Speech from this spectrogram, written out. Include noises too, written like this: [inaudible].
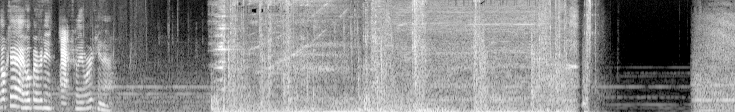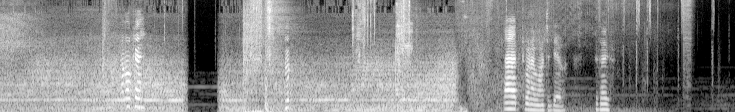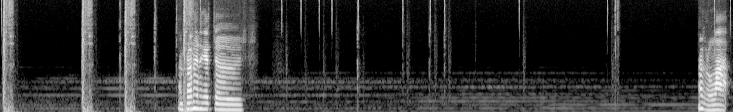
Okay, I hope everything's actually working now. I'm okay. That's what I want to do. Because I I'm probably gonna get those. That's a lot.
